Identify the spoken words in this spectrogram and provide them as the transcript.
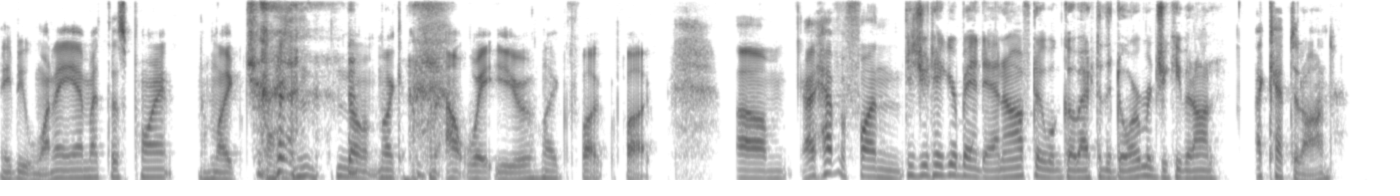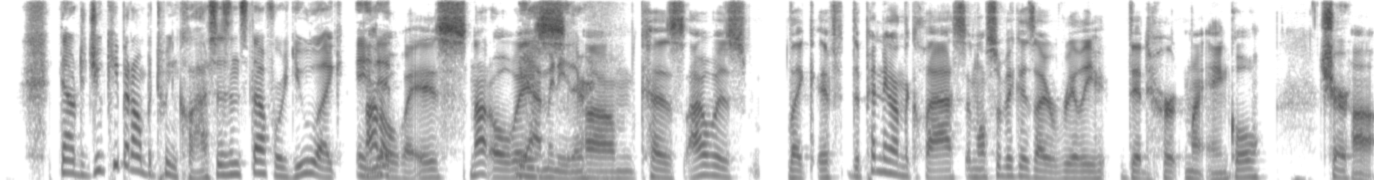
maybe 1 a.m. at this point. I'm like trying no, I'm like I'm gonna outweight you. Like fuck, fuck. Um, I have a fun. Did you take your bandana off to go back to the dorm or did you keep it on? I kept it on. Now, did you keep it on between classes and stuff? Were you like in not it? always not always Yeah, me neither. um because i was like if depending on the class and also because i really did hurt my ankle Sure. uh,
